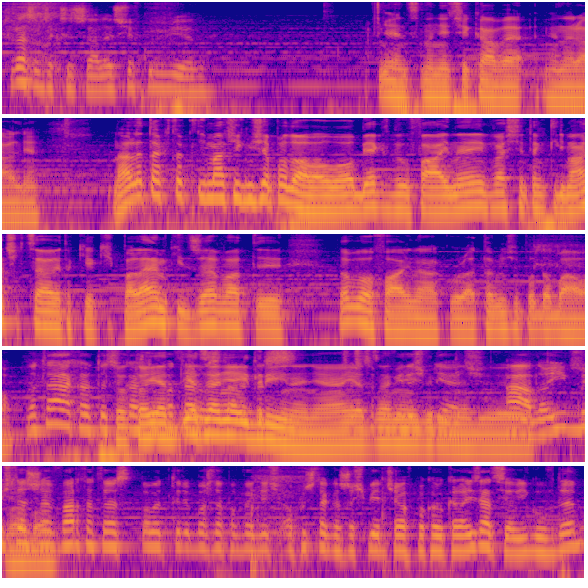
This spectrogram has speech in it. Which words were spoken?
Przepraszam, że krzyczę, ale już się wkurwiłem. Więc no nieciekawe generalnie. No ale tak to klimacik mi się podobał, bo obiekt był fajny i właśnie ten klimacik cały, takie jakieś palemki, drzewa, ty... To było fajne akurat, to mi się podobało. No tak, ale to jest To, w to każdym jed, hotelu, jedzenie stary, i to jest driny, nie? coś, co Jedzenie i powinieneś driny mieć. były A, no i myślę, słabo. że warto to jest moment, który można powiedzieć, oprócz tego, że śmierciało w pokoju kanalizacją i gównem,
